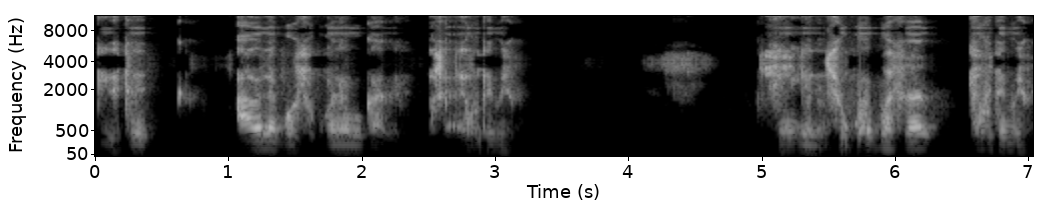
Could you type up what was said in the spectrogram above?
y usted habla por sus cuerdas vocales. O sea, es usted mismo. ¿Sí Su cuerpo astral es usted mismo.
